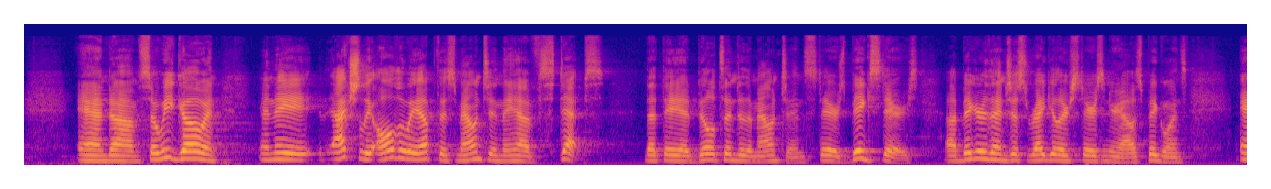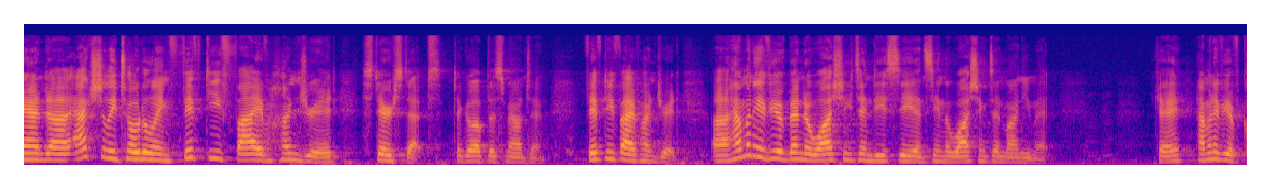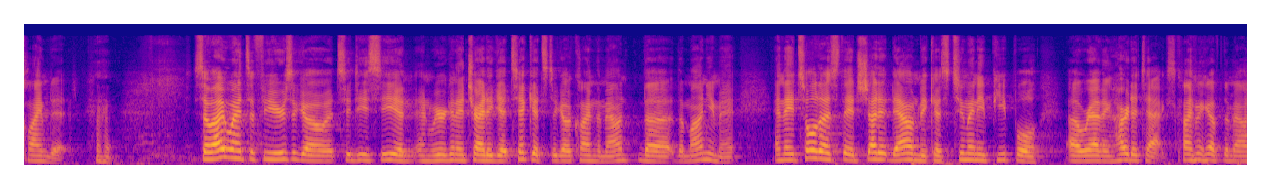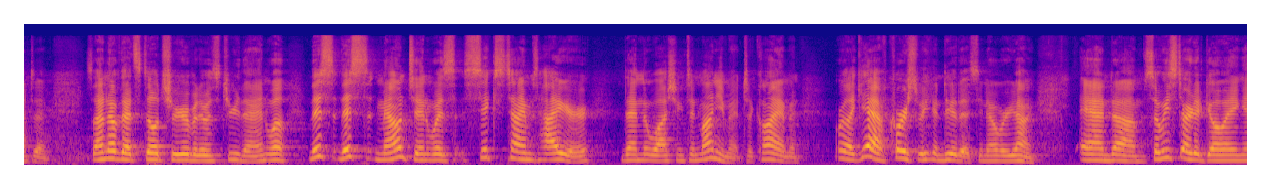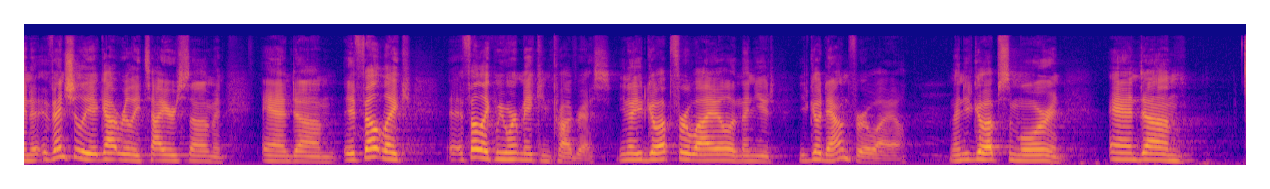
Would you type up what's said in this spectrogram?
And um, so we go and and they actually, all the way up this mountain, they have steps that they had built into the mountain, stairs, big stairs, uh, bigger than just regular stairs in your house, big ones. And uh, actually totaling 5,500 stair steps to go up this mountain. 5,500. Uh, how many of you have been to Washington, D.C. and seen the Washington Monument? Okay. How many of you have climbed it? so I went a few years ago to D.C. and, and we were going to try to get tickets to go climb the, mount, the, the monument. And they told us they'd shut it down because too many people uh, were having heart attacks climbing up the mountain. So I don't know if that's still true, but it was true then. Well, this, this mountain was six times higher than the Washington Monument to climb. And we're like, yeah, of course we can do this. You know, we're young. And um, so we started going, and eventually it got really tiresome, and, and um, it, felt like, it felt like we weren't making progress. You know, you'd go up for a while, and then you'd, you'd go down for a while. And then you'd go up some more. And, and um,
